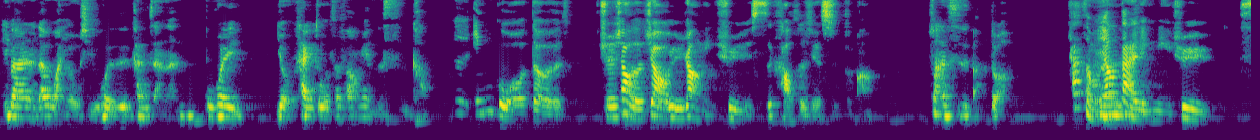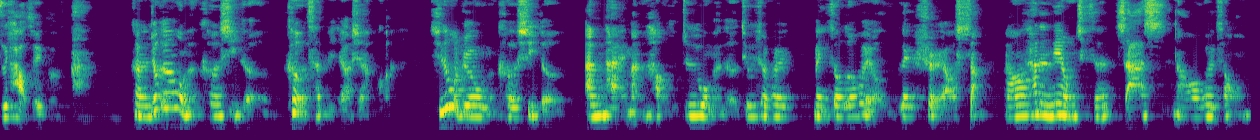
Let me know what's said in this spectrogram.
一般人在玩游戏或者是看展览，不会有太多这方面的思考。是英国的学校的教育让你去思考这些事的吗？算是吧，对吧？他怎么样带领你去思考这个？可能就跟我们科系的课程比较相关。其实我觉得我们科系的安排蛮好的，就是我们的 tutor 会每周都会有 lecture 要上，然后它的内容其实很扎实，然后会从。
